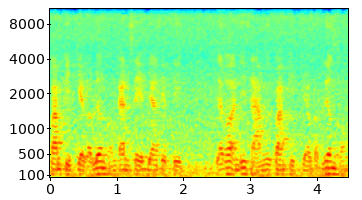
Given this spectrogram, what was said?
ความผิดเกี่ยวกับเรื่องของการเสพยาเสพติด แล้วก็อันที่สามคือความผิดเกี่ยวกับเรื่องของ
